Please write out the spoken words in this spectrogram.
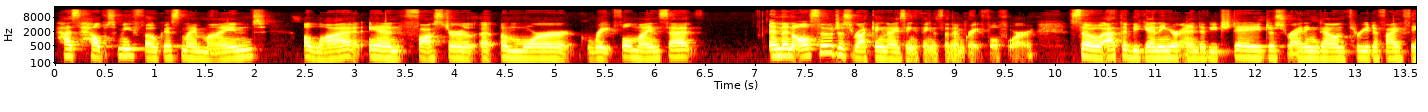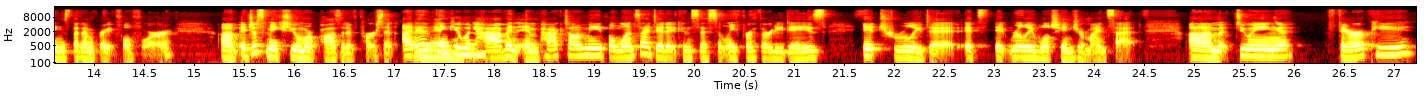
has helped me focus my mind a lot and foster a, a more grateful mindset and then also just recognizing things that I'm grateful for. So at the beginning or end of each day, just writing down three to five things that I'm grateful for um, it just makes you a more positive person. I didn't yeah. think it would have an impact on me, but once I did it consistently for 30 days, it truly did. It's it really will change your mindset. Um, doing therapy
